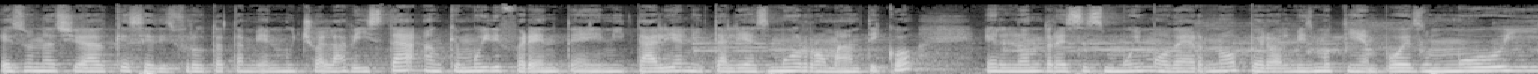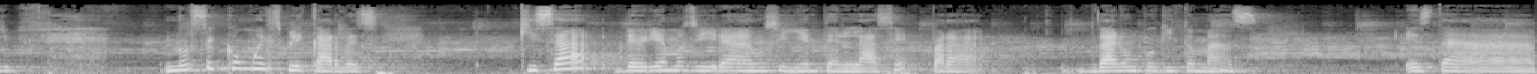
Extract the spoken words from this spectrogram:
Es una ciudad que se disfruta también mucho a la vista, aunque muy diferente en Italia. En Italia es muy romántico, en Londres es muy moderno, pero al mismo tiempo es muy... No sé cómo explicarles. Quizá deberíamos ir a un siguiente enlace para dar un poquito más esta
